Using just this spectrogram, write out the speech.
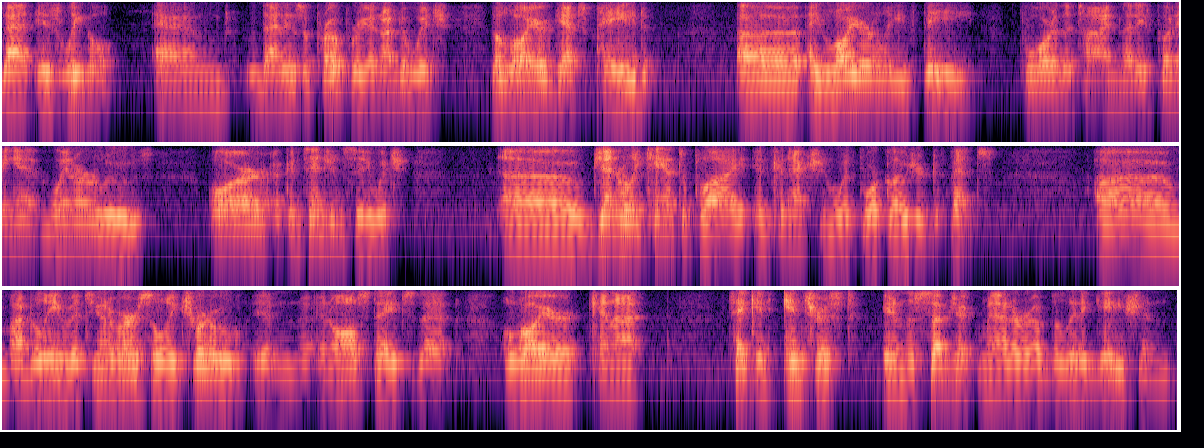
that is legal and that is appropriate, under which the lawyer gets paid uh, a lawyerly fee for the time that he's putting in, win or lose, or a contingency, which uh, generally can't apply in connection with foreclosure defense. Um, I believe it's universally true in in all states that a lawyer cannot take an interest in the subject matter of the litigation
